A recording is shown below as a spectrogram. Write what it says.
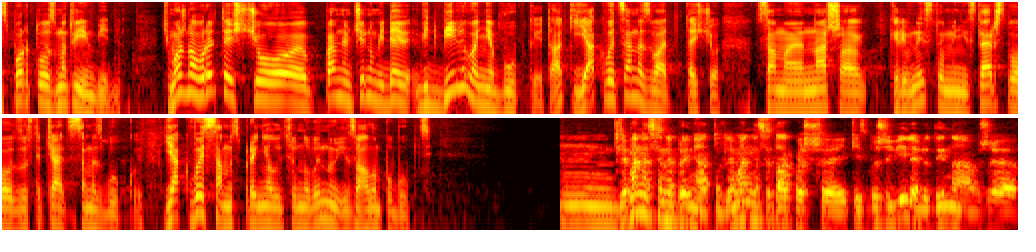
спорту з Матвієм Бідним. Чи можна говорити, що певним чином йде відбілювання бубки? Так? Як ви це називаєте? Те, що саме наше керівництво, міністерство зустрічається саме з бубкою? Як ви саме сприйняли цю новину і загалом по бубці? Для мене це неприйнятно. Для мене це також е, якесь божевілля. Людина вже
